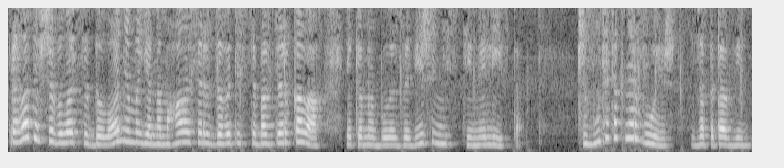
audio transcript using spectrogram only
Пригладивши волосся долонями, я намагалася роздивитись себе в дзеркалах, якими були завішені стіни ліфта. Чому ти так нервуєш? запитав він.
